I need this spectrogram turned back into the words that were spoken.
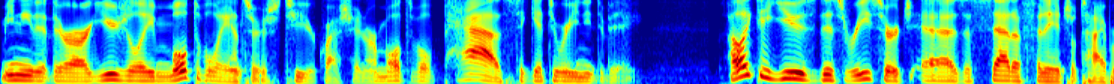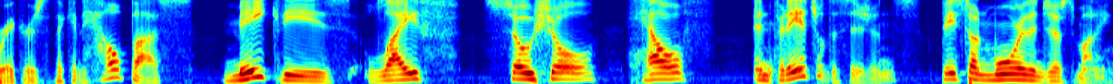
meaning that there are usually multiple answers to your question or multiple paths to get to where you need to be. I like to use this research as a set of financial tiebreakers that can help us make these life, social, health, and financial decisions based on more than just money.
